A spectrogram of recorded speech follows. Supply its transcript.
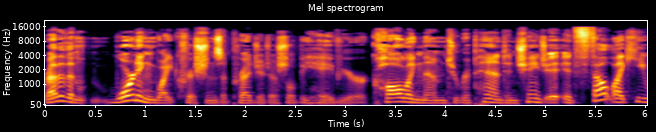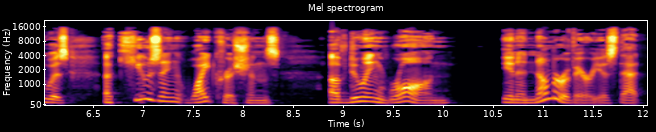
Rather than warning white Christians of prejudicial behavior, calling them to repent and change, it, it felt like he was accusing white Christians of doing wrong in a number of areas that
